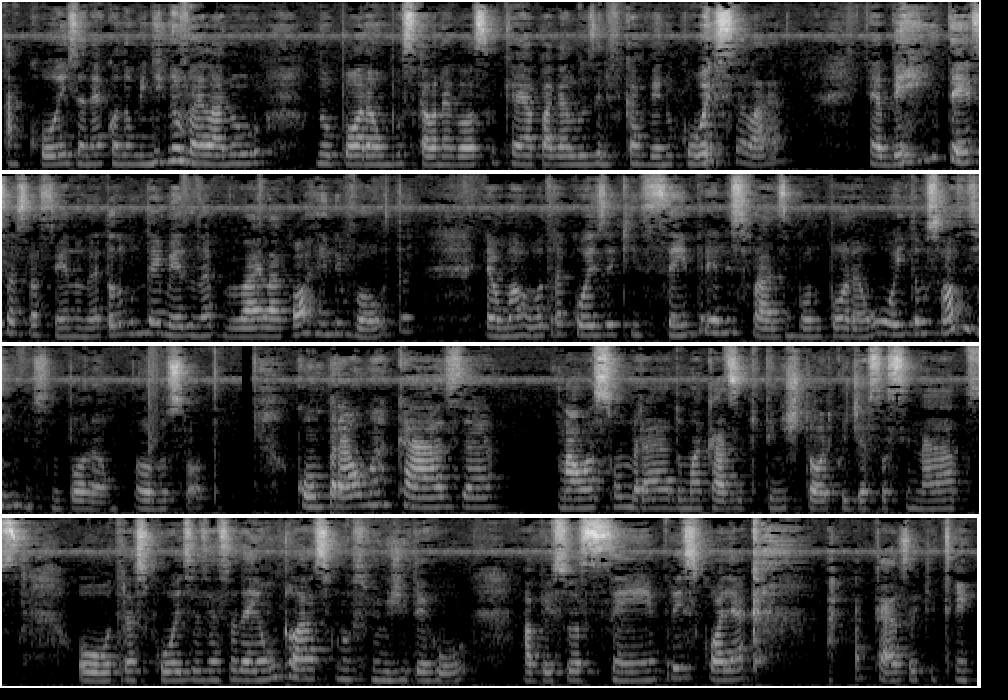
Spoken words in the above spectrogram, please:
a coisa, né? Quando o menino vai lá no, no porão buscar o negócio, quer apagar a luz, ele fica vendo coisa lá. É bem intensa essa cena, né? Todo mundo tem medo, né? Vai lá correndo e volta. É uma outra coisa que sempre eles fazem, no porão ou então sozinhos no porão ou no sótão. Comprar uma casa mal assombrada, uma casa que tem histórico de assassinatos, ou outras coisas. Essa daí é um clássico nos filmes de terror. A pessoa sempre escolhe a, a casa que tem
